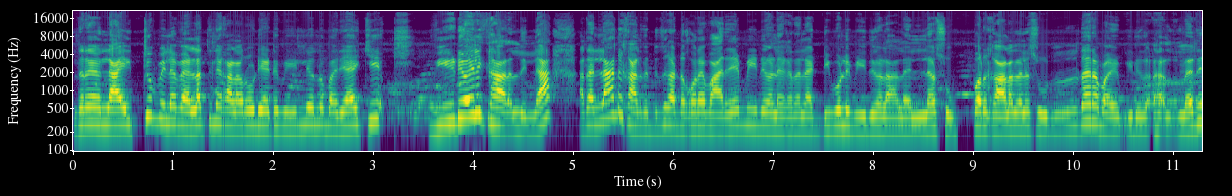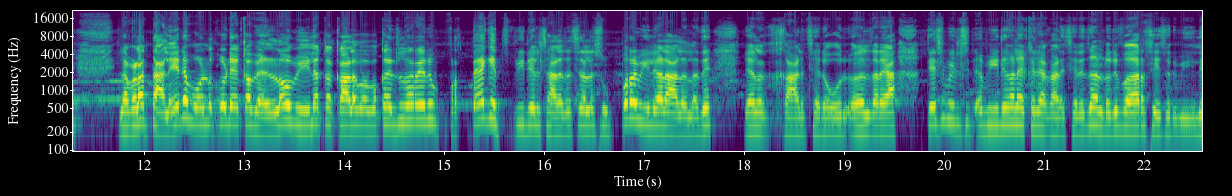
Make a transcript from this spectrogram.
എന്താ പറയുക ലൈറ്റും പിന്നെ വെള്ളത്തിലെ കളറോടിയായിട്ട് വീട്ടിലൊന്നും മര്യാദയ്ക്ക് വീഡിയോയിൽ കാണുന്നില്ല. കാണുന്നില്ല. അതല്ലാണ്ട് കാണുന്നുണ്ട്. ഇത് കണ്ട? കുറേ വരയ മീനുകളൊക്കെ നല്ല അടിപൊളി മീനുകളാണ്. എല്ലാം സൂപ്പർ കാണാൻ നല്ല സുന്ദരമായ മീനുകളാണ്. ഉള്ളത് നമ്മളെ തലേന്റെ മുകളിൽ കൂടെയൊക്കെ വെള്ളവും മീനൊക്കെ കാണുമ്പോൾ നമുക്ക് എന്താ പറയുക ഒരു പ്രത്യേക എക്സ്പീരിയൻസ് ആണ്. വെച്ചാൽ നല്ല സൂപ്പർ മീനുകളാണുള്ളത് ഞങ്ങൾക്ക് കാണിച്ചു തരാം. ഒരു എന്താ പറയുക അത്യാവശ്യം മീൻസ് മീനുകളെയൊക്കെ ഞാൻ കാണിച്ചു തരാം. ഇതുണ്ട് ഒരു വേറെ സൈസ് ഒരു മീൻ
